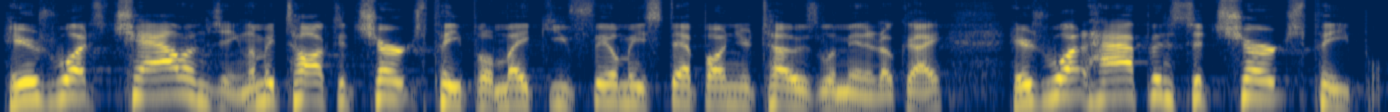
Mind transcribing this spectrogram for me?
Here's what's challenging. Let me talk to church people, make you feel me step on your toes a minute, okay? Here's what happens to church people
